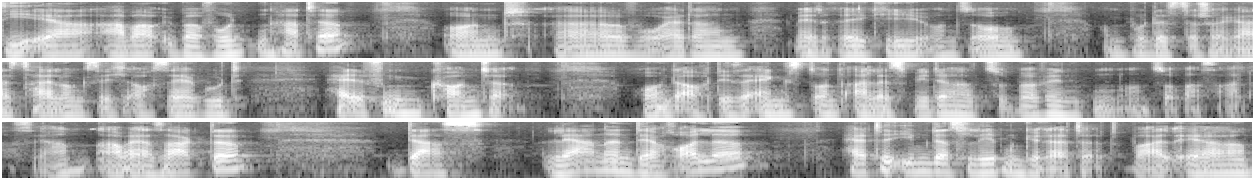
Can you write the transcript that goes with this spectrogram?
die er aber überwunden hatte und äh, wo er dann mit Reiki und so und buddhistischer Geistheilung sich auch sehr gut helfen konnte und auch diese Ängste und alles wieder zu überwinden und sowas alles. Ja. Aber er sagte, das Lernen der Rolle hätte ihm das Leben gerettet, weil er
